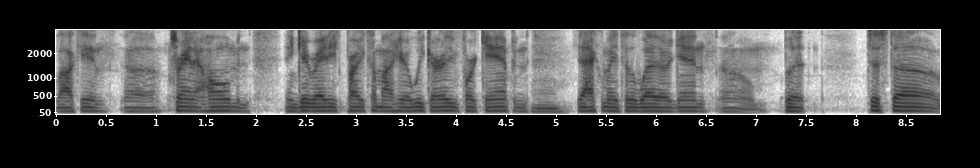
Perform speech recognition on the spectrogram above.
lock in, uh, train at home, and and get ready. Probably come out here a week early before camp and get acclimated to the weather again. Um, but just uh,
